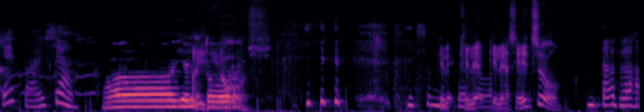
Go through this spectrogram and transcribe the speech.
¿Qué pasa? Ay, el Ay, me ¿Qué le, qué le- perro. qué le has hecho? Nada.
